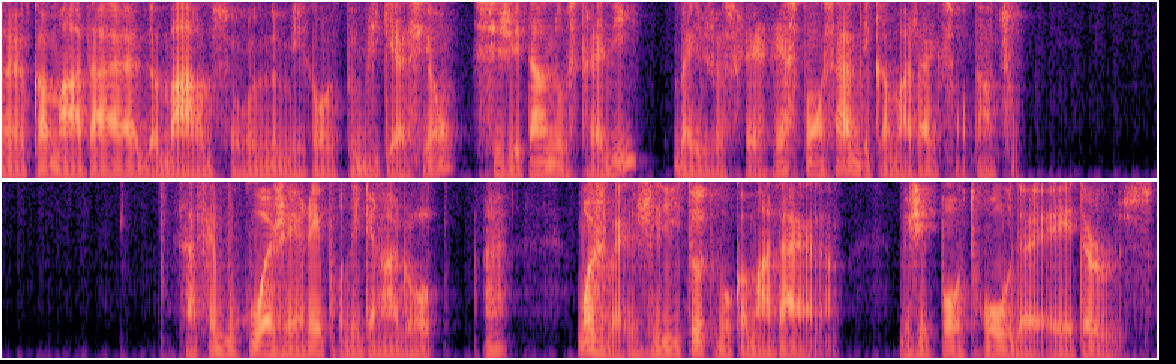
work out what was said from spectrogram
un commentaire de marde sur une de mes publications. Si j'étais en Australie, ben, je serai responsable des commentaires qui sont en dessous. Ça fait beaucoup à gérer pour des grands groupes. Hein. Moi, je, j'ai lu tous vos commentaires, mais j'ai pas trop de haters.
